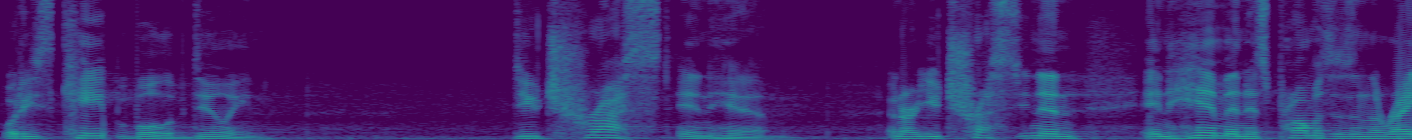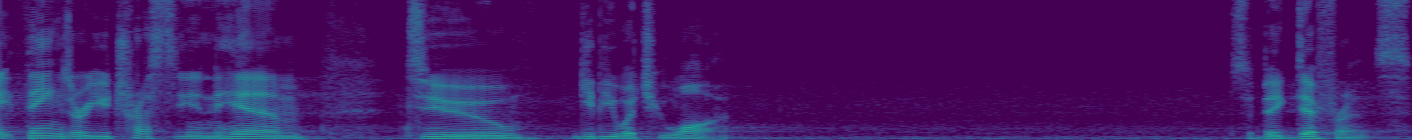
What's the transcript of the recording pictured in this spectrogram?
what He's capable of doing? Do you trust in Him? And are you trusting in, in Him and His promises and the right things? Or are you trusting in Him to give you what you want? It's a big difference.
